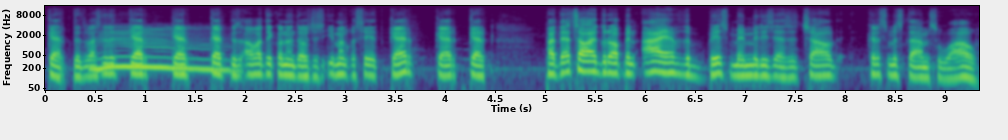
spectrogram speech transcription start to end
kerk. Dit was net kerk, kerk, kerk. Dis al wat ek kon onthou. Soos iemand gesê het, kerk, kerk, kerk. But that's how I grew up, and I have the best memories as a child. Christmas times, wow.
